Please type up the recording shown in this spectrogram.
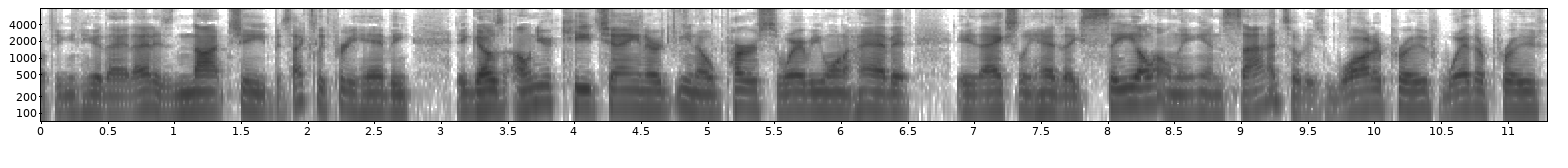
if you can hear that. That is not cheap. It's actually pretty heavy. It goes on your keychain or, you know, purse, wherever you want to have it. It actually has a seal on the inside, so it is waterproof, weatherproof,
